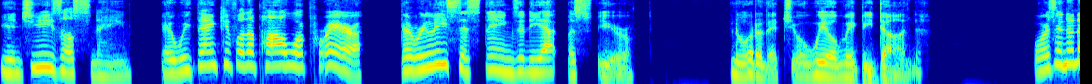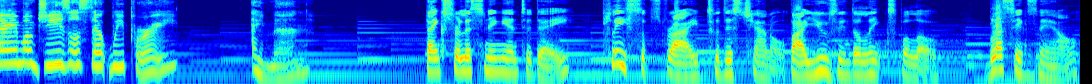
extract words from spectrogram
In Jesus' name. And we thank you for the power of prayer that releases things in the atmosphere in order that your will may be done. For it's in the name of Jesus that we pray. Amen. Thanks for listening in today. Please subscribe to this channel by using the links below. Blessings now.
